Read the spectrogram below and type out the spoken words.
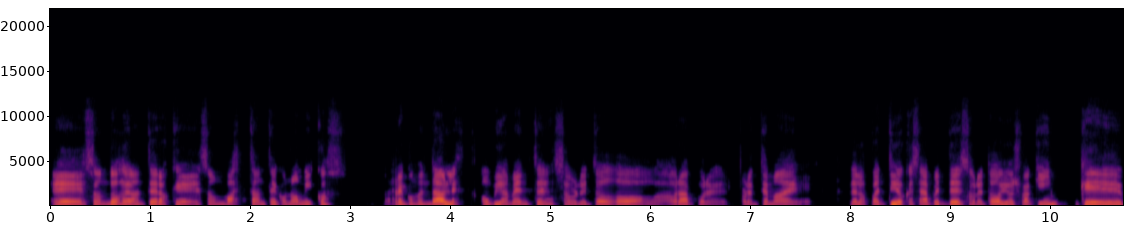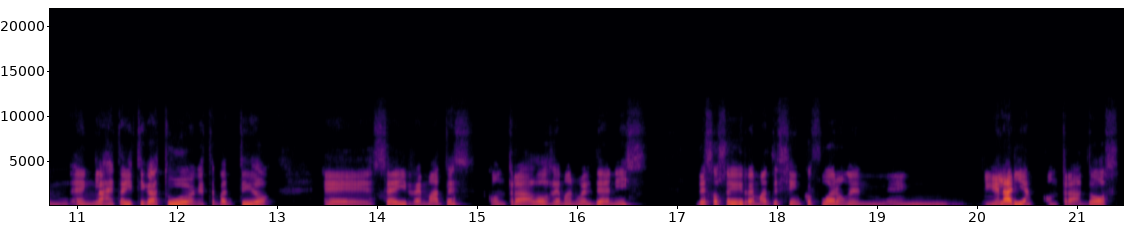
Eh, son dos delanteros que son bastante económicos, recomendables, obviamente, sobre todo ahora por el, por el tema de, de, los partidos que se va a perder, sobre todo Joshua King, que mm, en las estadísticas tuvo en este partido eh, seis remates contra dos de Manuel Denis. De esos seis remates, cinco fueron en, en, el área, contra dos,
